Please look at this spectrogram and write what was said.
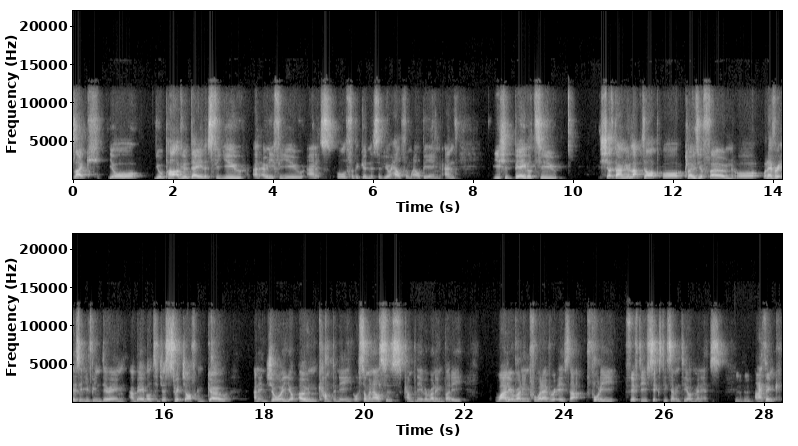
like your your part of your day that's for you and only for you and it's all for the goodness of your health and well-being and you should be able to shut down your laptop or close your phone or whatever it is that you've been doing and be able to just switch off and go and enjoy your own company or someone else's company of a running buddy while you're running for whatever it is that 40 50 60 70 odd minutes mm-hmm. and i think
